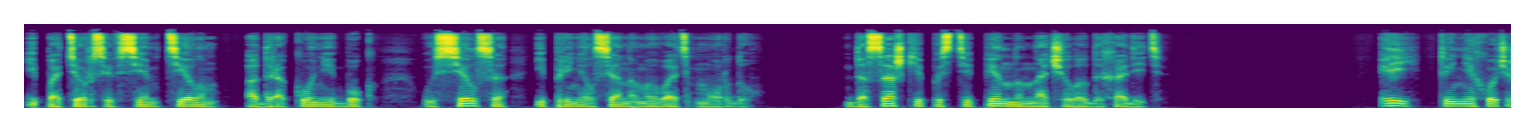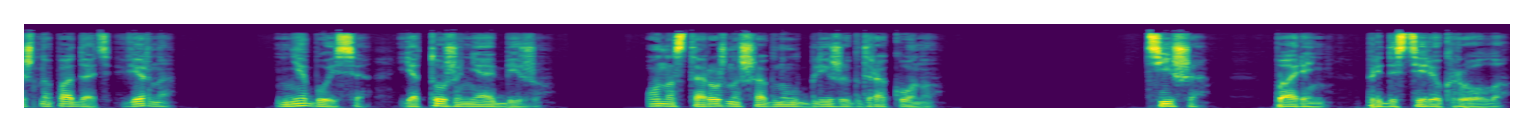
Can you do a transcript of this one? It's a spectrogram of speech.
и потерся всем телом, а драконий бок уселся и принялся намывать морду. До Сашки постепенно начало доходить. «Эй, ты не хочешь нападать, верно?» «Не бойся, я тоже не обижу». Он осторожно шагнул ближе к дракону. «Тише, парень», — предостерег Ролло.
